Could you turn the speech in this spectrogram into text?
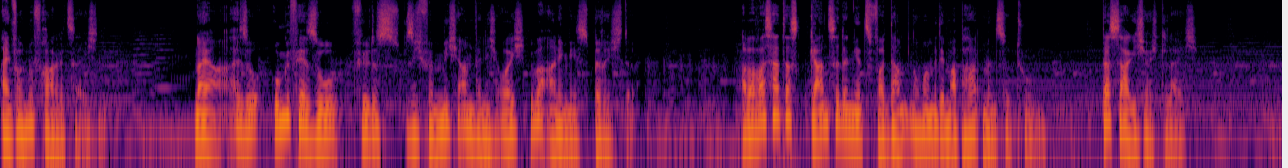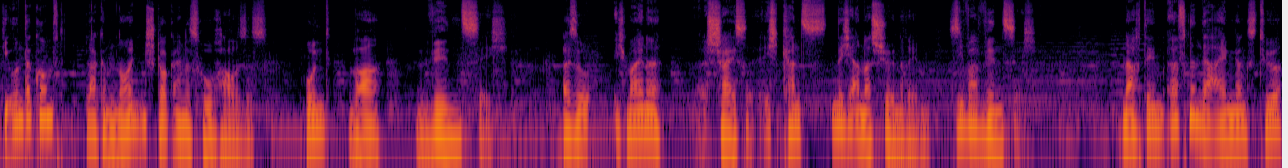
einfach nur Fragezeichen. Naja, also ungefähr so fühlt es sich für mich an, wenn ich euch über Animes berichte. Aber was hat das Ganze denn jetzt verdammt nochmal mit dem Apartment zu tun? Das sage ich euch gleich. Die Unterkunft lag im neunten Stock eines Hochhauses und war winzig. Also, ich meine, scheiße, ich kann's nicht anders schönreden. Sie war winzig. Nach dem Öffnen der Eingangstür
